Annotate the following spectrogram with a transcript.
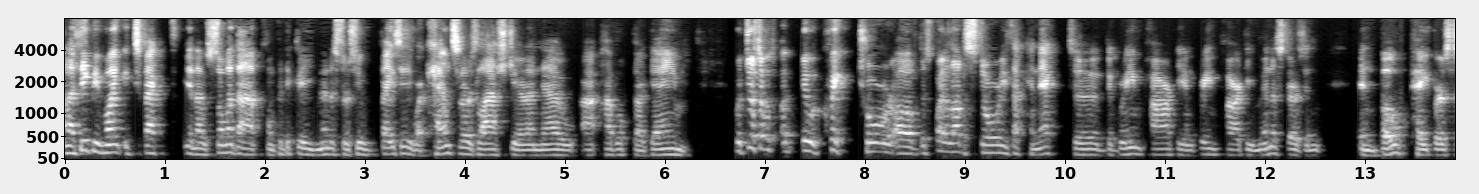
And I think we might expect, you know, some of that from particularly ministers who basically were councillors last year and now uh, have up their game. But just to do a quick tour of, there's quite a lot of stories that connect to the Green Party and Green Party ministers in, in both papers.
